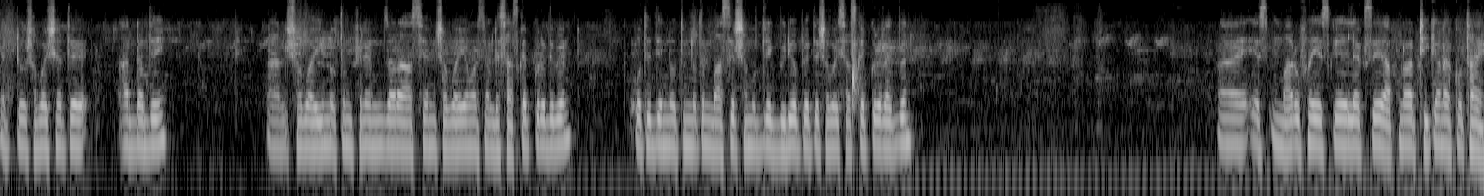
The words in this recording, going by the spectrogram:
একটু সবার সাথে আড্ডা দিই। আর সবাই নতুন ফ্রেন্ড যারা আছেন সবাই আমার চ্যানেলটি সাবস্ক্রাইব করে দেবেন। প্রতিদিন নতুন নতুন মাছের সামুদ্রিক ভিডিও পেতে সবাই সাবস্ক্রাইব করে রাখবেন। আহ, এস মারুফা এসকে লেখছে আপনার ঠিকানা কোথায়?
